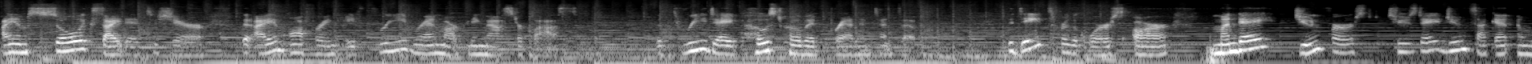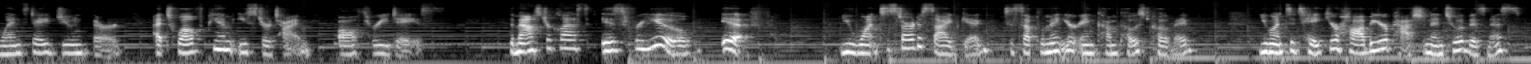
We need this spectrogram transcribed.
I am so excited to share that I am offering a free brand marketing masterclass, the three day post COVID brand intensive. The dates for the course are Monday, June 1st, Tuesday, June 2nd, and Wednesday, June 3rd at 12 p.m. Eastern Time all three days. The masterclass is for you if you want to start a side gig to supplement your income post COVID, you want to take your hobby or passion into a business,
